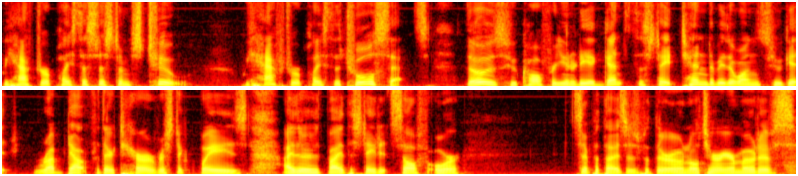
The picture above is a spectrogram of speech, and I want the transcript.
We have to replace the systems too. We have to replace the tool sets. Those who call for unity against the state tend to be the ones who get rubbed out for their terroristic ways, either by the state itself or sympathizers with their own ulterior motives.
